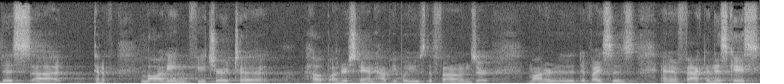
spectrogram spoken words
this uh, kind of logging feature to help understand how people use the phones or monitor the devices. And in fact, in this case,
